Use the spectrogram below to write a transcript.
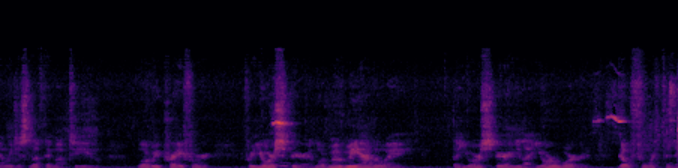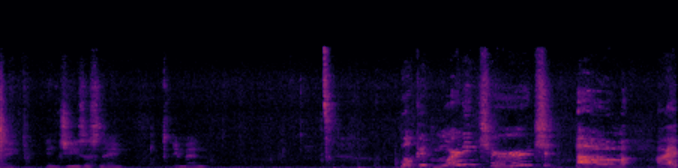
and we just lift them up to you. Lord, we pray for, for your spirit. Lord, move me out of the way. Let your spirit, you let your word go forth today. In Jesus' name, amen. Well, good morning, church. Um, I'm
